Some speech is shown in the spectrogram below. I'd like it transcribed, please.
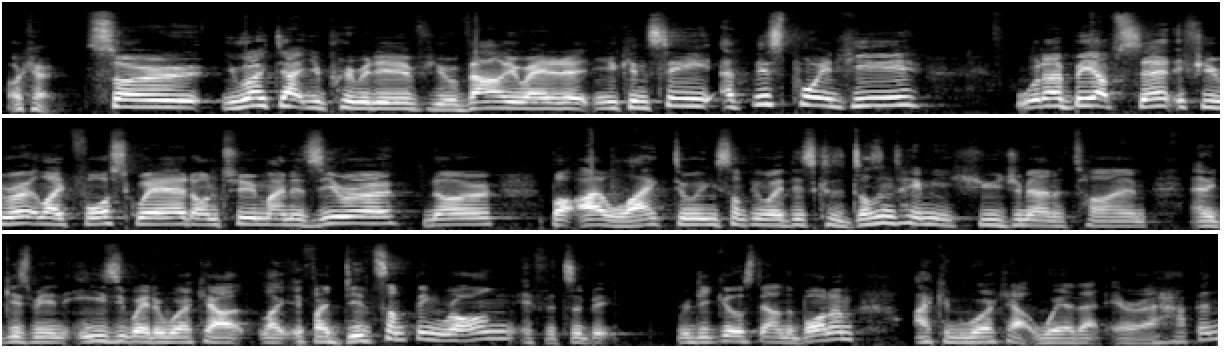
Okay, so you worked out your primitive, you evaluated it. You can see at this point here, would I be upset if you wrote like 4 squared on 2 minus 0? No, but I like doing something like this because it doesn't take me a huge amount of time and it gives me an easy way to work out like if I did something wrong, if it's a bit ridiculous down the bottom, I can work out where that error happened.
